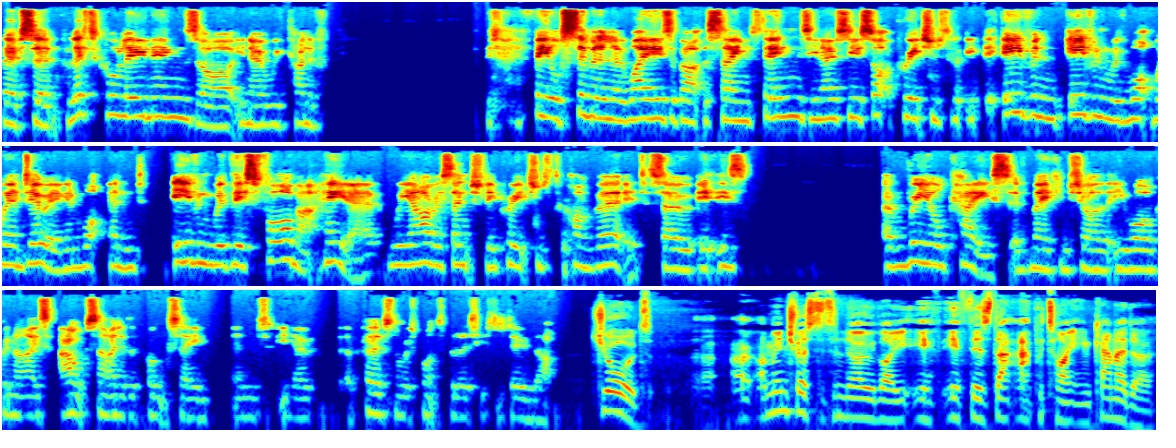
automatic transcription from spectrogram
they have certain political leanings, or you know, we kind of feel similar ways about the same things. You know, so you sort of preaching to even even with what we're doing and what and even with this format here, we are essentially preaching to the converted. So it is a real case of making sure that you organise outside of the punk scene and you know a personal responsibility to do that. George, I'm interested to know like if, if there's that appetite in Canada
